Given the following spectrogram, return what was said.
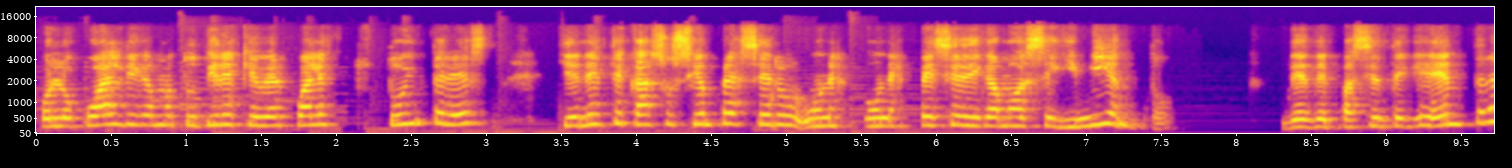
Por lo cual, digamos, tú tienes que ver cuál es tu interés y en este caso siempre hacer una especie, digamos, de seguimiento desde el paciente que entra,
